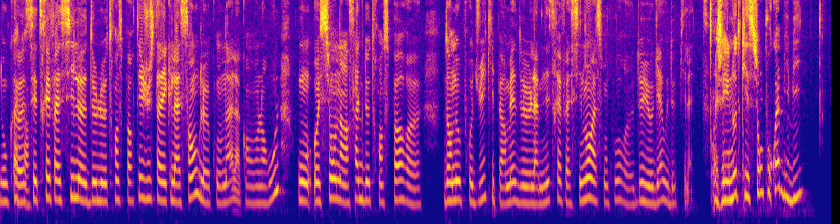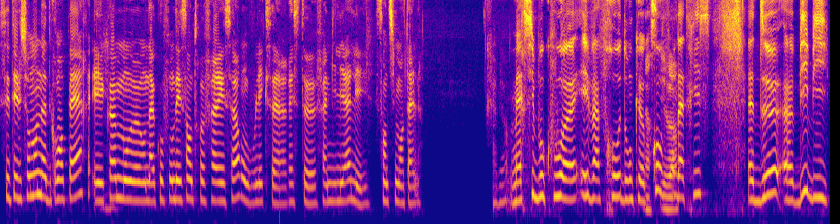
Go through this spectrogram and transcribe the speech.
Donc euh, c'est très facile de le transporter juste avec la sangle qu'on a là quand on l'enroule. Ou aussi on a un sac de transport euh, dans nos produits qui permet de l'amener très facilement à son cours de yoga ou de pilates. J'ai une autre question. Pourquoi Bibi? C'était le surnom de notre grand-père et comme on a cofondé ça entre frères et sœurs, on voulait que ça reste familial et sentimental. Très bien. Merci beaucoup euh, Eva Fro, donc euh, Eva. cofondatrice de euh, Bibi.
